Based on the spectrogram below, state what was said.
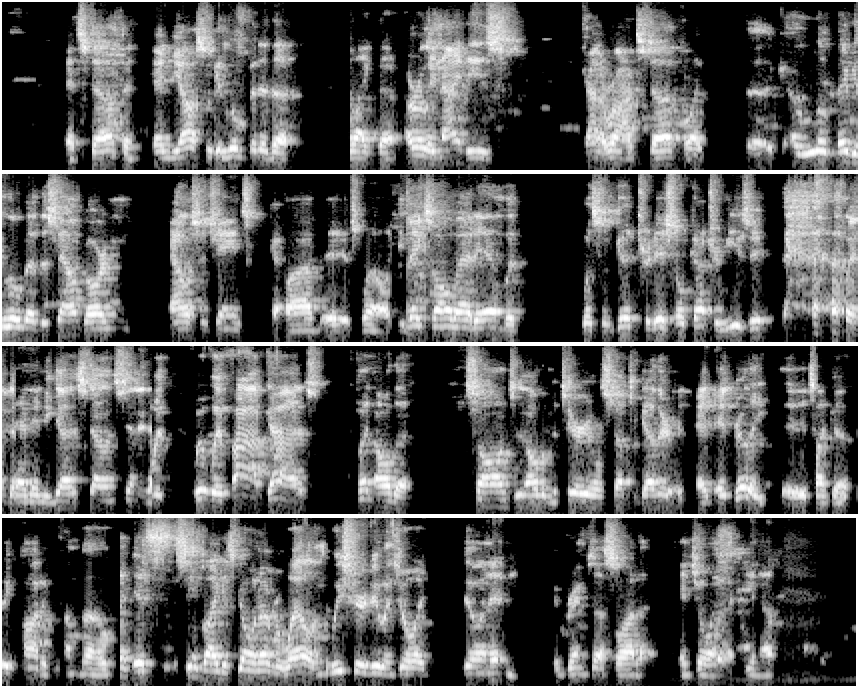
and, stuff. And, and you also get a little bit of the, like the early 90s kind of rock stuff, like the, a little, maybe a little bit of the Soundgarden, Alice in Chains vibe as well. He makes all that in with with some good traditional country music, and, and, then you got Stone singing with, with, with five guys putting all the songs and all the material stuff together. It, it, really it's like a big pot of gumbo. it seems like it's going over well, and we sure do enjoy doing it. And it brings us a lot of enjoyment, you know.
